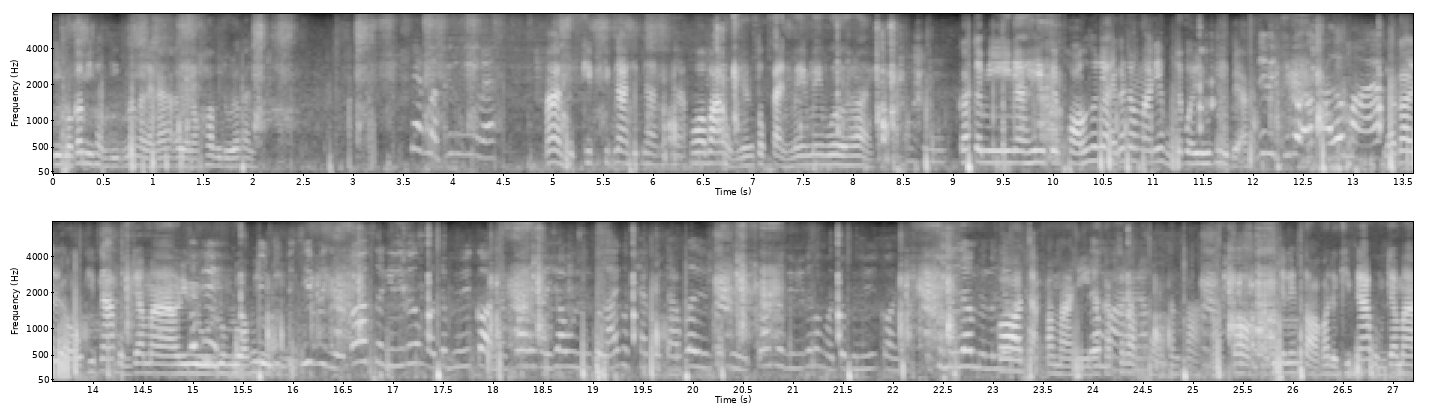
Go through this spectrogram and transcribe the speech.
ริงๆมันก็มีแผ่นดินบ้างอะไรนะเออลองเข้าไปดูแล้วกันแยกแบบพี่มีไหมอ่าคลิปคลิปหน้าคลิปหน้าคลิปหน้าเพราะว่าบ้านผมยังตกแต่งไม่ไม่เวอร์เท่าไหร่โอเค ก็จะมีเนะฮีบเก็บของส่วนใหญ่ก็จะประมาณนี้ผมจะเปิดรีวิวคลิปเลยอะนี่เป็นคลิปแบบอาการเริ่มมาแล้วก็เดี๋ยวคลิปหน้าผมจะมารีวิวรวมๆให้ดูทีเป็นคลิปวิดีโอก็สกิลนี้ก็ต้องขอจบเพียงนี้ก่อนแล้วก็ถ้าใครชอบวิวกดไลค์กดแชร์กดติดตามก็อย่าลืมกดติดก็สกิลนี้ก็ต้องขอจบเพียงนี้ก่อนคือมันเริ่มเลยมันก็เริ่มจะประมาณนี้นะครับเริ่มมาสำหรับของต่างๆนะก็ใครที่จะเล่นต่อก็เดี๋ยวคลิปหน้าผมจะมา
